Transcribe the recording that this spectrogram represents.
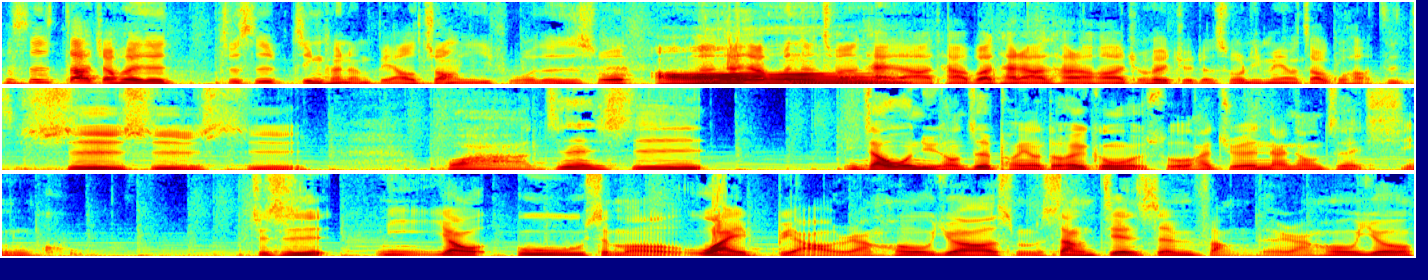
就是大家会是就是尽可能不要撞衣服，或者是说，哦，大家不能穿的太邋遢，不然太邋遢的话，就会觉得说你没有照顾好自己。是是是，哇，真的是。你知道我女同志的朋友都会跟我说，她觉得男同志很辛苦，就是你要顾什么外表，然后又要什么上健身房的，然后又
